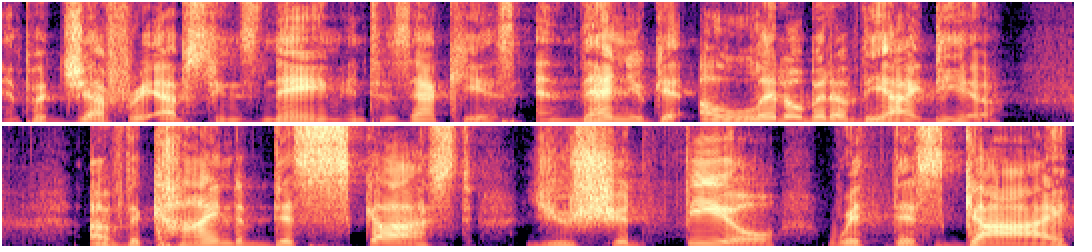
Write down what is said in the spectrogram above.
and put Jeffrey Epstein's name into Zacchaeus, and then you get a little bit of the idea of the kind of disgust you should feel with this guy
